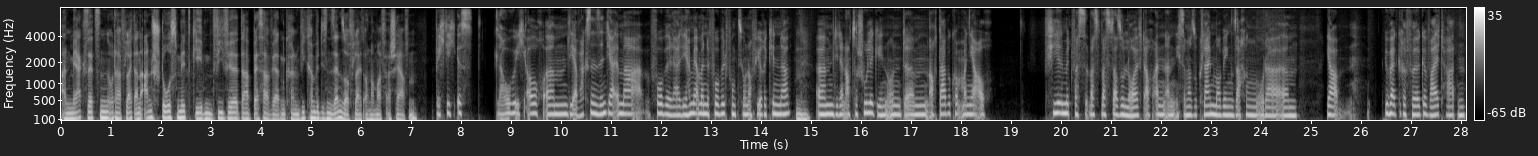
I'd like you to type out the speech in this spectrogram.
an Merksätzen oder vielleicht an Anstoß mitgeben, wie wir da besser werden können? Wie können wir diesen Sensor vielleicht auch nochmal verschärfen? Wichtig ist, glaube ich auch, ähm, die Erwachsenen sind ja immer Vorbilder. Die haben ja immer eine Vorbildfunktion auch für ihre Kinder, mhm. ähm, die dann auch zur Schule gehen. Und ähm, auch da bekommt man ja auch viel mit, was, was, was da so läuft, auch an, an ich sag mal, so Kleinmobbing-Sachen oder ähm, ja, Übergriffe, Gewalttaten,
